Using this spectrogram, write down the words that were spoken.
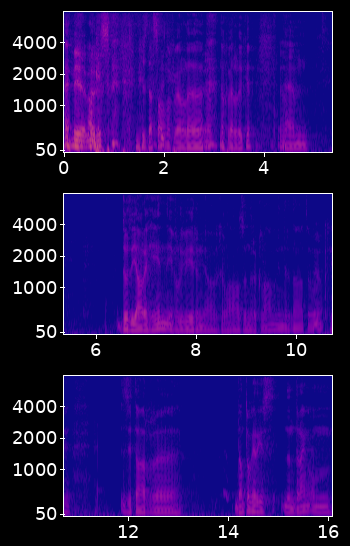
Nee, aan is. Dus dat zal nog wel, eh, Ja, nog wel lukken. ja. Ehm, door de jaren heen evolueren ja, glazen, reclame inderdaad ook. Zit daar eh, dan toch ergens een drang om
